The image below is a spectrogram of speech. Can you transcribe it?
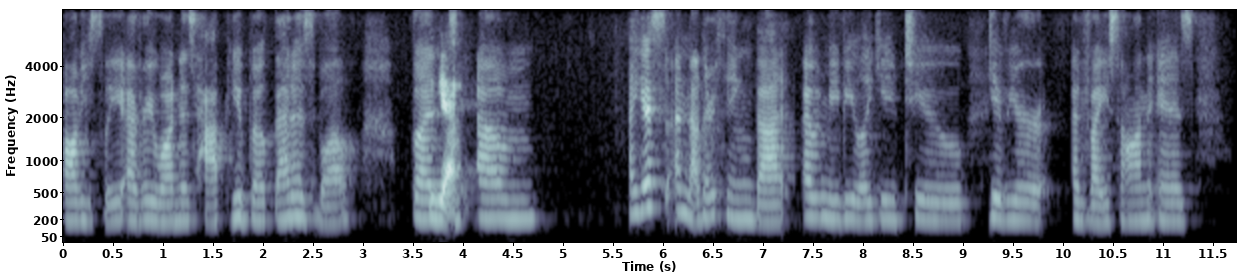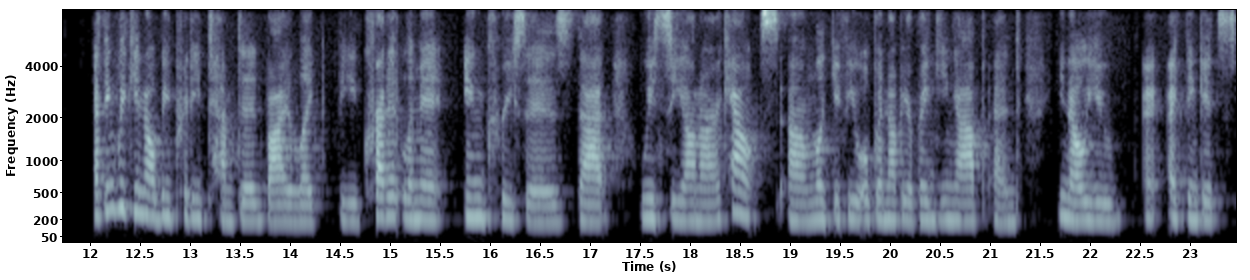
obviously everyone is happy about that as well. But yeah. um I guess another thing that I would maybe like you to give your advice on is I think we can all be pretty tempted by like the credit limit increases that we see on our accounts. Um, like if you open up your banking app and you know you I, I think it's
